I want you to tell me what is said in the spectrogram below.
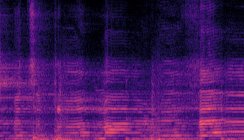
But to blood my revenge.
